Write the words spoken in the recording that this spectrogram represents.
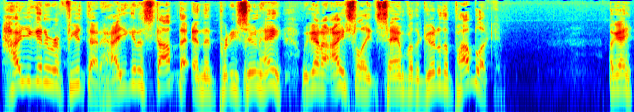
How are you going to refute that? How are you going to stop that? And then pretty soon, hey, we got to isolate Sam for the good of the public. Okay.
